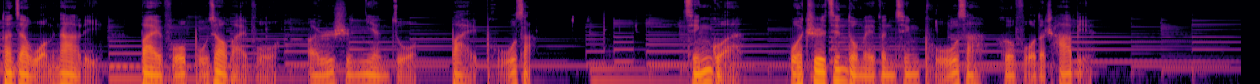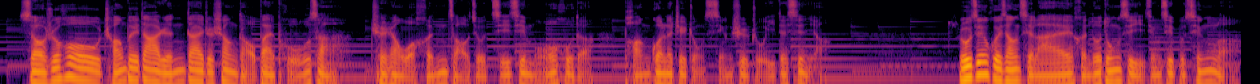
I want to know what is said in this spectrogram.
但在我们那里，拜佛不叫拜佛，而是念作拜菩萨。尽管我至今都没分清菩萨和佛的差别。小时候常被大人带着上岛拜菩萨。这让我很早就极其模糊地旁观了这种形式主义的信仰。如今回想起来，很多东西已经记不清了，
